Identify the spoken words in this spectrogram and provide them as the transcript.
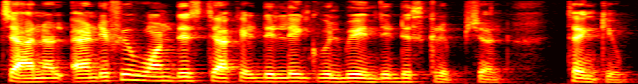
channel. And if you want this jacket the link will be in the description thank you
